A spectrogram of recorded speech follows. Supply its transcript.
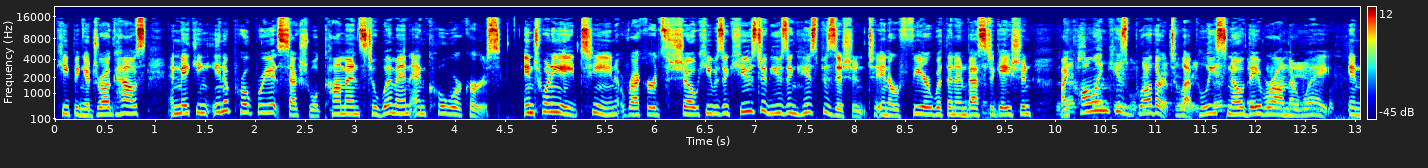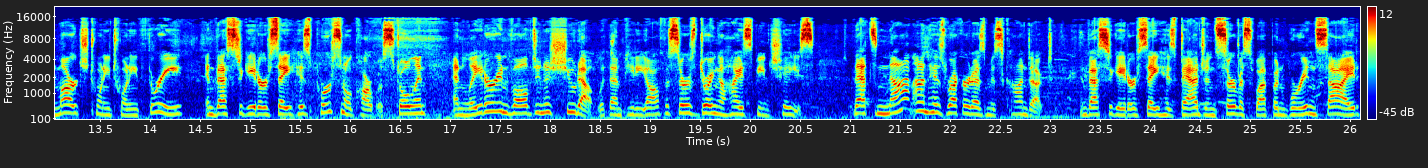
keeping a drug house, and making inappropriate sexual comments to women and coworkers. In 2018, records show he was accused of using his position to interfere with an investigation by calling his brother to let police know they were on their way. In March 2023, investigators say his personal car was stolen and later involved in a shootout with MPD officers during a high-speed chase. That's not on his record as misconduct. Investigators say his badge and service weapon were inside.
